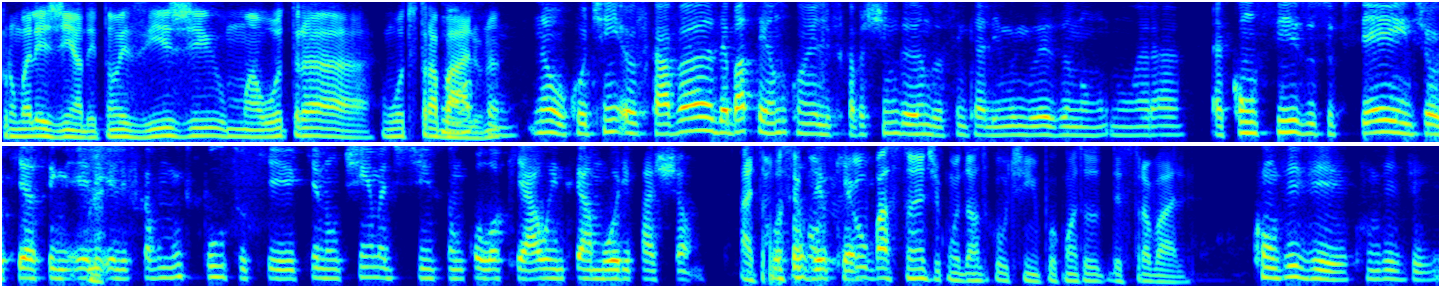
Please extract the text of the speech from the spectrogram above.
para uma legenda, então exige uma outra, um outro trabalho, Nossa. né? Não, o Coutinho, eu ficava debatendo com ele, ficava xingando, assim, que a língua inglesa não, não era é, conciso o suficiente, ou que, assim, ele, ele ficava muito puto que, que não tinha uma distinção coloquial entre amor e paixão. Ah, então você conviveu bastante com o Eduardo Coutinho por conta desse trabalho? Convivi, convivi,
